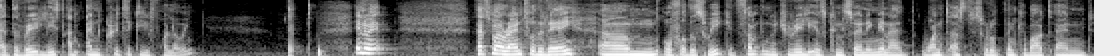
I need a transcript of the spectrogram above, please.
at the very least, I'm uncritically following. Anyway, that's my rant for the day um, or for this week. It's something which really is concerning me, and I want us to sort of think about and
